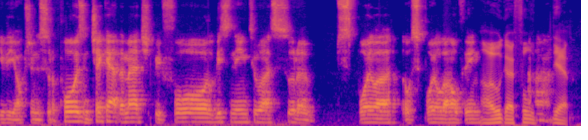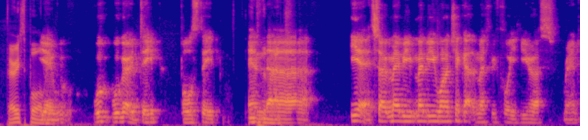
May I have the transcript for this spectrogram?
give you the option to sort of pause and check out the match before listening to us sort of spoiler or spoil the whole thing. Oh, we'll go full. Uh, yeah, very spoiler. yeah, we'll, we'll, we'll go deep, balls deep, and uh, yeah. So maybe maybe you want to check out the match before you hear us rant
